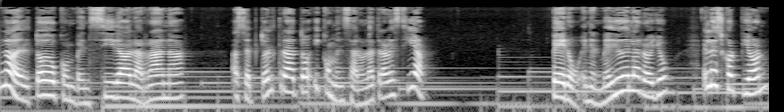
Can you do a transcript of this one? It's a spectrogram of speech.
No del todo convencida, la rana aceptó el trato y comenzaron la travesía. Pero en el medio del arroyo, el escorpión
